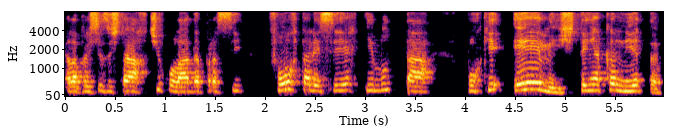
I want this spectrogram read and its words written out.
ela precisa estar articulada para se fortalecer e lutar, porque eles têm a caneta,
